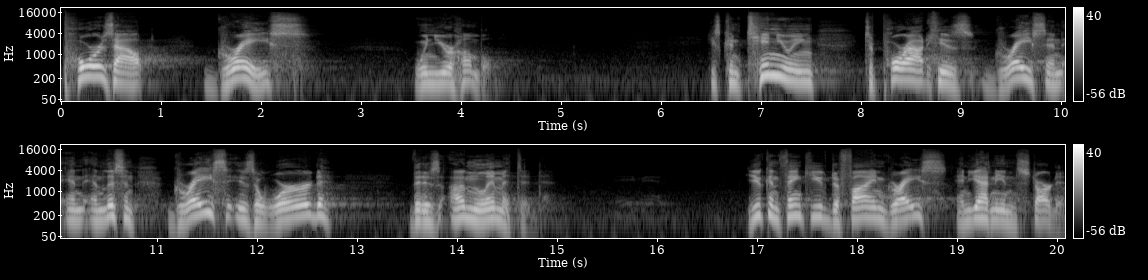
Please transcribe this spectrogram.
pours out grace when you're humble. He's continuing to pour out His grace. And, and, and listen, grace is a word that is unlimited. You can think you've defined grace and you hadn't even started.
